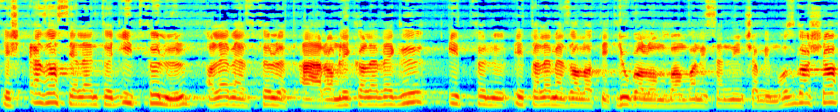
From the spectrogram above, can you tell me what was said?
És ez azt jelenti, hogy itt fölül, a lemez fölött áramlik a levegő, itt, fölül, itt a lemez alatt itt nyugalomban van, hiszen nincs, ami mozgassa.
